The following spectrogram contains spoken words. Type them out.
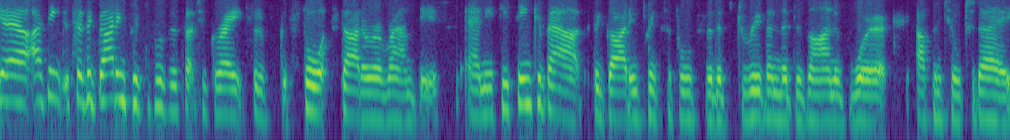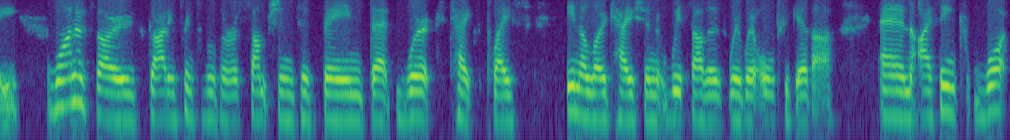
Yeah, I think so. The guiding principles are such a great sort of thought starter around this. And if you think about the guiding principles that have driven the design of work up until today, one of those guiding principles or assumptions has been that work takes place in a location with others where we're all together. And I think what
